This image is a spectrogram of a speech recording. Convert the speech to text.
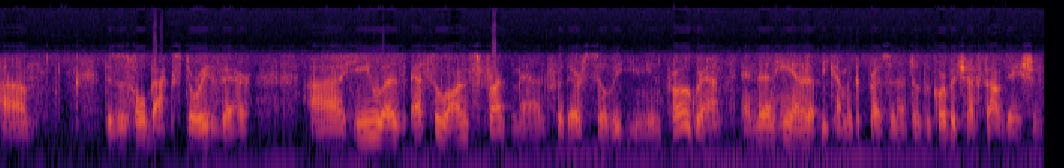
um, there's a whole backstory there. Uh, he was Esalen's front man for their Soviet Union program, and then he ended up becoming the president of the Gorbachev Foundation.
